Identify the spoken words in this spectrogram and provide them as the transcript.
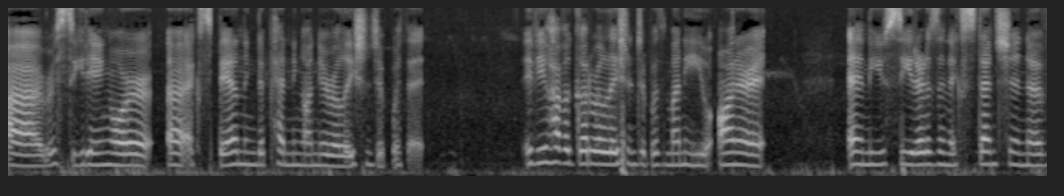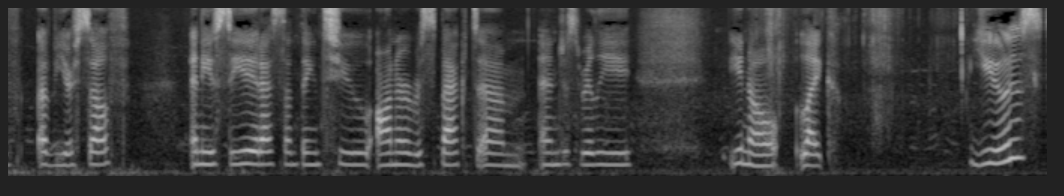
uh, receding or uh, expanding depending on your relationship with it. If you have a good relationship with money, you honor it and you see it as an extension of, of yourself and you see it as something to honor, respect, um, and just really, you know, like use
